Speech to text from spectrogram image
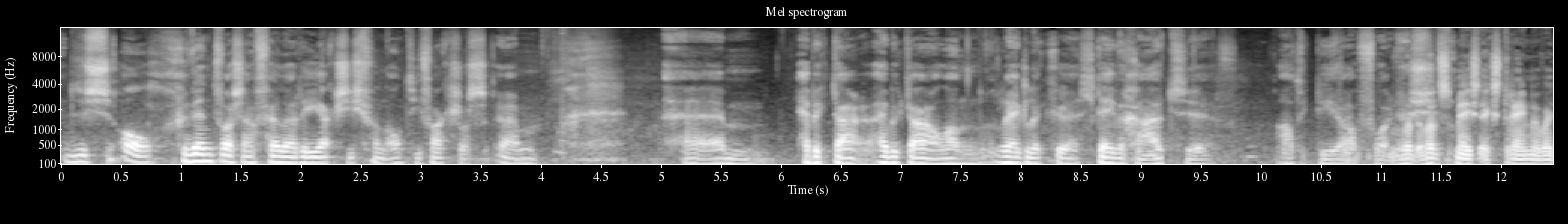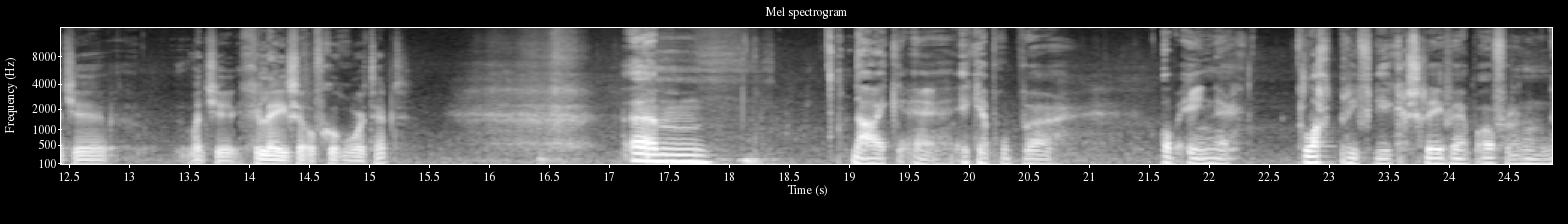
dus al gewend was aan felle reacties van antivaxers, ehm, ehm, heb, ik daar, heb ik daar al een redelijk uh, stevige huid, uh, had ik die al voor. Dus. Wat, wat, is het meest extreme wat je, wat je gelezen of gehoord hebt? Um, nou, ik, uh, ik heb op, uh, op één uh, klachtbrief die ik geschreven heb over een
